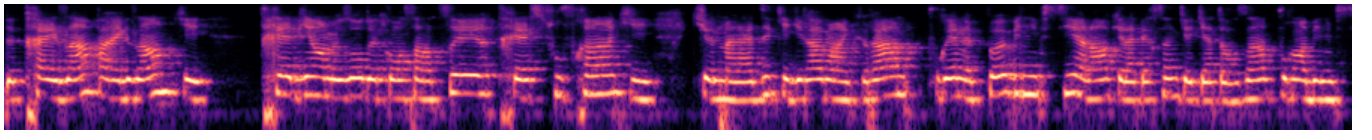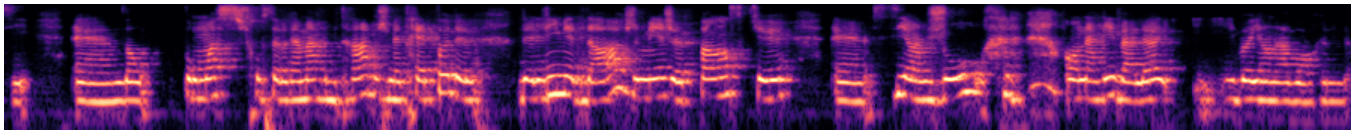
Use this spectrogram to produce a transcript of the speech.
de 13 ans, par exemple, qui est très bien en mesure de consentir, très souffrant, qui, qui a une maladie qui est grave incurable, pourrait ne pas bénéficier alors que la personne qui a 14 ans pourrait en bénéficier. Euh, donc, pour moi, je trouve ça vraiment arbitraire. Je ne mettrais pas de, de limite d'âge, mais je pense que euh, si un jour on arrive à là, il, va y en avoir une là,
